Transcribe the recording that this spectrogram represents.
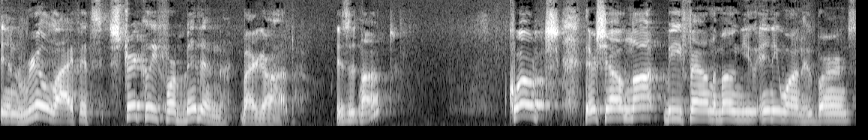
in real life, it's strictly forbidden by God. Is it not? Quote, There shall not be found among you anyone who burns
